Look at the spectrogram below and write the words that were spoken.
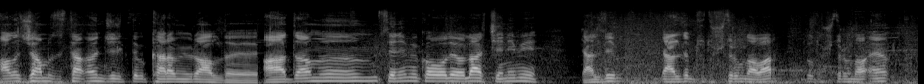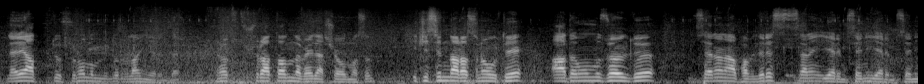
alacağımız item öncelikle bir kara aldı. Adamım seni mi kovalıyorlar çenemi? Geldim geldim tutuşturum da var. Tutuşturum da var. E, nereye atlıyorsun oğlum bir dur lan yerinde. Şuna tutuştur atalım da beyler şey olmasın. İkisinin arasına ulti. Adamımız öldü. Sana ne yapabiliriz? Seni yerim seni yerim. Seni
